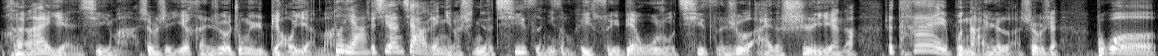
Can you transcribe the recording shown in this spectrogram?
很爱演戏嘛，是不是？也很热衷于表演嘛。对呀就既然嫁给你了，是你的妻子，你怎么可以随便侮辱妻子热爱的事业呢？这太不男人了，是不是？不过，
